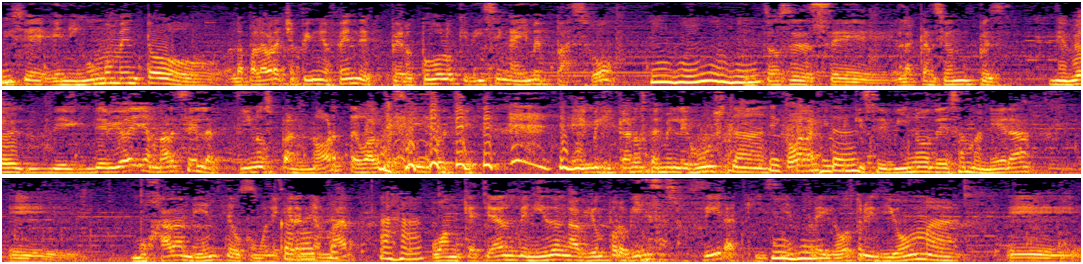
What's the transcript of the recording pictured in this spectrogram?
Dice, en ningún momento la palabra chapín me ofende, pero todo lo que dicen ahí me pasó. Entonces, eh, la canción, pues, debió, de llamarse Latinos para el Norte o algo así, porque eh, mexicanos también le gusta. Toda la gente que se vino de esa manera, eh, mojadamente o como le quieran llamar, o aunque te hayas venido en avión, pero vienes a sufrir aquí siempre, otro idioma, eh,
